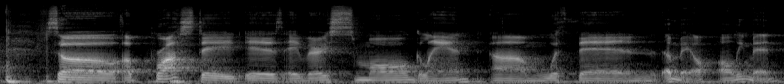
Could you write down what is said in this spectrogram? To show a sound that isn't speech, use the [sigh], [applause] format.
So, a prostate is a very small gland um, within a male, only men.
